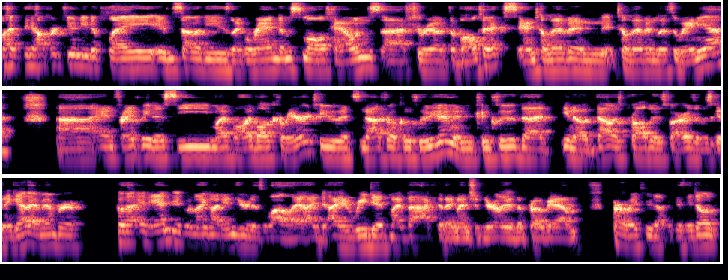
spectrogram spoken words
but the opportunity to play in some of these like random small towns uh, throughout the Baltics and to live in to live in Lithuania, uh, and frankly to see my volleyball career to its natural conclusion and conclude that you know that was probably as far as it was going to get. I remember so that it ended when I got injured as well. I, I, I, redid my back that I mentioned earlier in the program partway through that because they don't.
